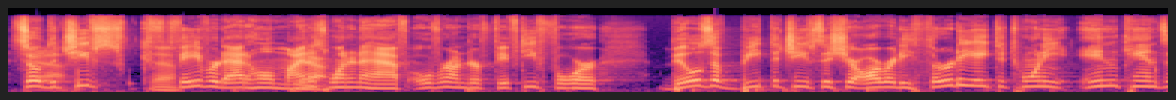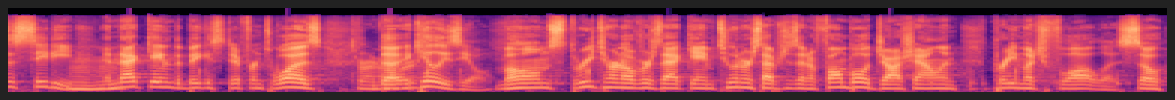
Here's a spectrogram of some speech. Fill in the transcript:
So the Chiefs Yeah. favored at home minus Yeah. one and a half, over under fifty four. Bills have beat the Chiefs this year already, thirty-eight to twenty in Kansas City. In that game, the biggest difference was the Mm-hmm. Achilles heel. Mahomes three turnovers that game, two interceptions and a fumble. Josh Allen pretty much flawless. So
